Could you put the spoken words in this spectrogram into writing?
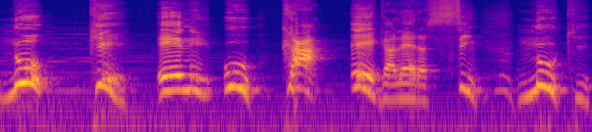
Nuke! N-U-K-E, galera, sim, Nuke.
